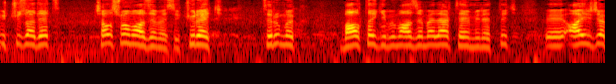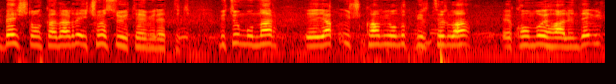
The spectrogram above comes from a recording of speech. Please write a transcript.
300 adet çalışma malzemesi, kürek, tırmık, balta gibi malzemeler temin ettik. E, ayrıca 5 ton kadar da içme suyu temin ettik. Bütün bunlar e, yak 3 kamyonluk bir tırla e, konvoy halinde 3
